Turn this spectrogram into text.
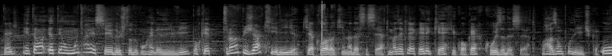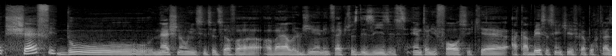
entende? Então eu tenho muito receio do estudo com Remdesivir, porque Trump já queria que a cloroquina desse certo, mas ele quer que qualquer coisa dê certo, por razão política. O chefe do National Institute of, uh, of Allergy and Infectious Diseases, Anthony Fauci, que é a cabeça científica por trás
